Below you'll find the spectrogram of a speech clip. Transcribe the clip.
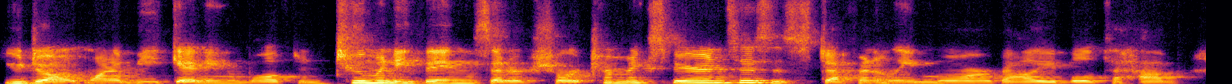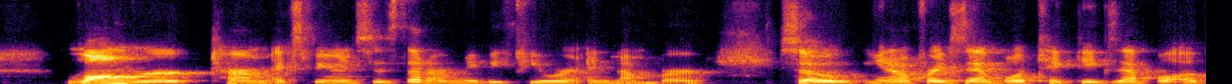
You don't want to be getting involved in too many things that are short term experiences. It's definitely more valuable to have longer term experiences that are maybe fewer in number. So, you know, for example, take the example of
